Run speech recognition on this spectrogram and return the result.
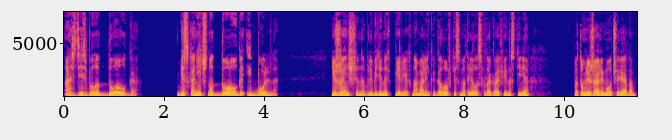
А здесь было долго, бесконечно долго и больно. И женщина в лебединых перьях на маленькой головке смотрела с фотографией на стене, потом лежали молча рядом.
